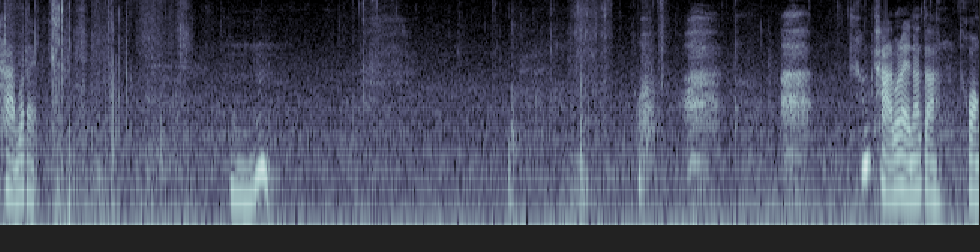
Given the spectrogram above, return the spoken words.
ขาดว่าไรขาดว่าไรนะจ๊ะของ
